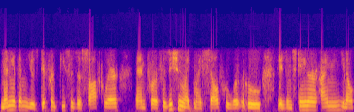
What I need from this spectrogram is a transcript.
Many of them use different pieces of software. And for a physician like myself, who who is in Stayner, I'm you know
